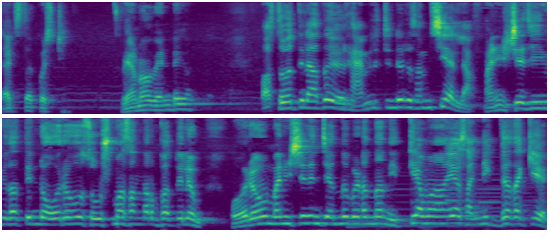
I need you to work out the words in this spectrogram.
that's the question വേണോ വേണ്ടയോ? വാസ്തവത്തിൽ അത് ഹാംലെറ്റിന്റെ ഒരു സംശയമല്ല. മനുഷ്യ ജീവിതത്തിന്റെ ഓരോ സൂക്ഷ്മ സന്ദർഭത്തിലും ഓരോ മനുഷ്യനും ചെന്നുപെടുന്ന നിത്യമായ സന്നിഗ്ധതയ്ക്ക്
